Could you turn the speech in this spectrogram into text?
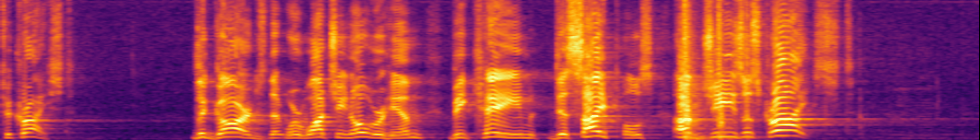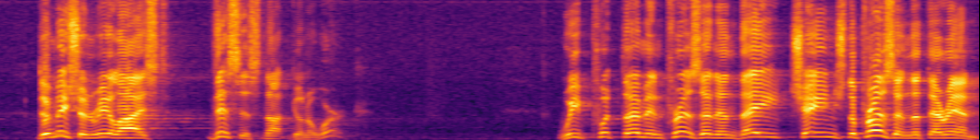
to Christ. The guards that were watching over him became disciples of Jesus Christ. Domitian realized this is not going to work. We put them in prison and they change the prison that they're in.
